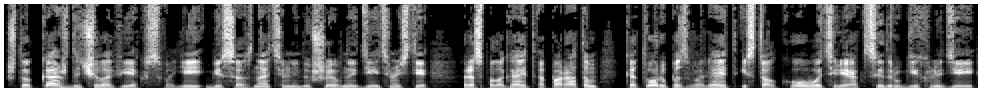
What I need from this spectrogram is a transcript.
что каждый человек в своей бессознательной душевной деятельности располагает аппаратом, который позволяет истолковывать реакции других людей,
